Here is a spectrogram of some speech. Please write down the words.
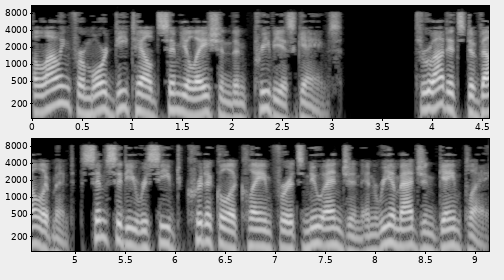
allowing for more detailed simulation than previous games. Throughout its development, SimCity received critical acclaim for its new engine and reimagined gameplay,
